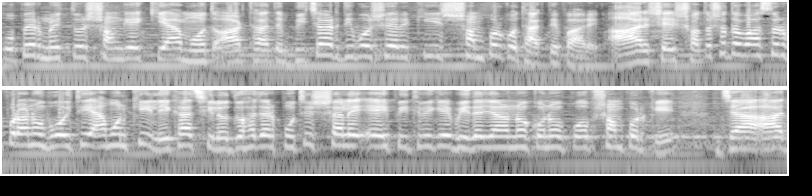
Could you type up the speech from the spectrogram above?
পোপের মৃত্যুর সঙ্গে কিয়ামত অর্থাৎ বিচার দিবসের কি সম্পর্ক থাকতে পারে? আর সেই শত শত বছর পুরানো বইতে এমন কি লেখা ছিল দু হাজার পঁচিশ সালে এই পৃথিবীকে বিদায় জানানো কোনো পোপ সম্পর্কে, যা আজ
